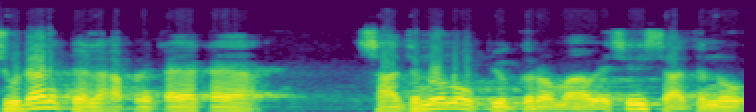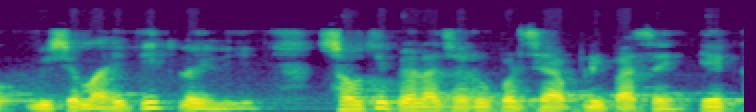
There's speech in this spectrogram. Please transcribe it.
જોડાણ પહેલાં આપણે કયા કયા સાધનોનો ઉપયોગ કરવામાં આવે છે, એ સાધનો વિશે માહિતી લઈ લઈએ. સૌથી પહેલાં જરૂર પડશે આપણી પાસે એક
